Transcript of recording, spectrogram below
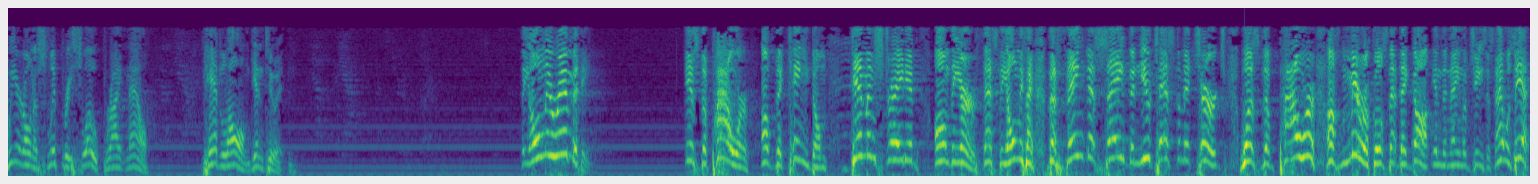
We are on a slippery slope right now. Headlong into it. The only remedy is the power of the kingdom demonstrated on the earth. That's the only thing. The thing that saved the New Testament church was the power of miracles that they got in the name of Jesus. That was it.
